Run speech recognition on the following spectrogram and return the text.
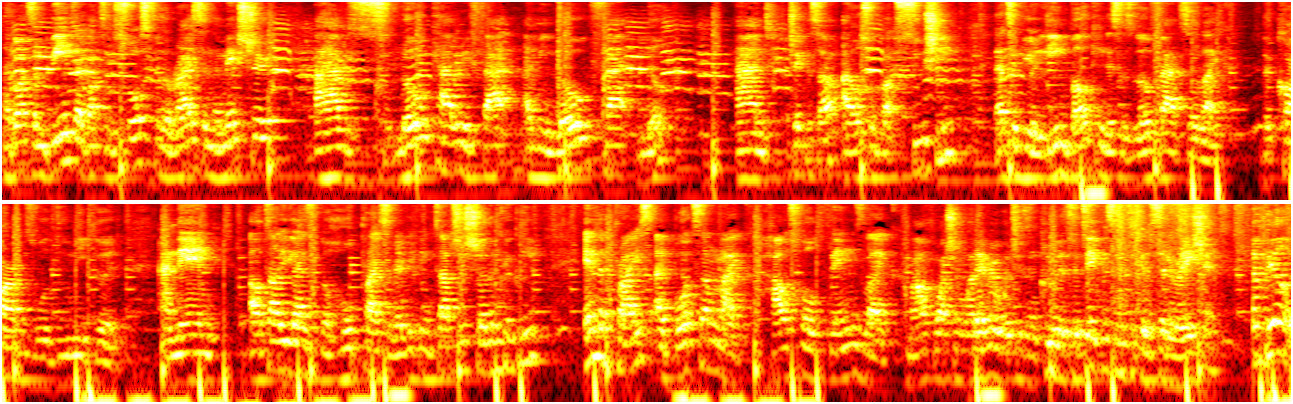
I got some beans, I got some sauce for the rice and the mixture. I have low calorie fat, I mean low fat milk. And check this out, I also got sushi. That's if you're lean bulking, this is low fat, so like the carbs will do me good. And then I'll tell you guys the whole price of everything. I'll just show them quickly. In the price, I bought some like household things like mouthwash and whatever, which is included. So take this into consideration. The bill,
